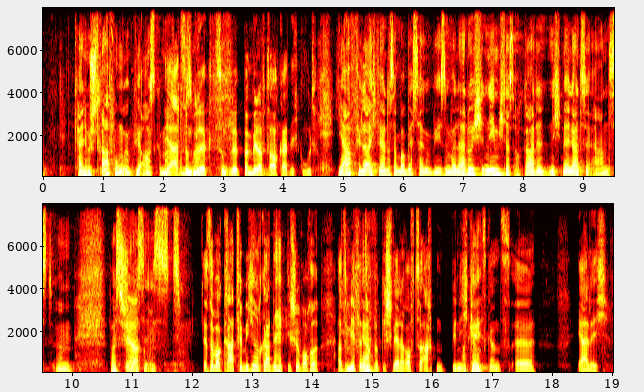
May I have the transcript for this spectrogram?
keine Bestrafung irgendwie ausgemacht. ja, zum so. Glück, zum Glück. Bei mir läuft es auch gerade nicht gut. Ja, vielleicht wäre das aber besser gewesen, weil dadurch nehme ich das auch gerade nicht mehr ganz so ernst, ähm, was scheiße ist. Das ist aber auch gerade für mich auch gerade eine hektische Woche. Also mir fällt es Ja. auch wirklich schwer darauf zu achten. Bin ich Okay. ganz, ganz äh, ehrlich.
